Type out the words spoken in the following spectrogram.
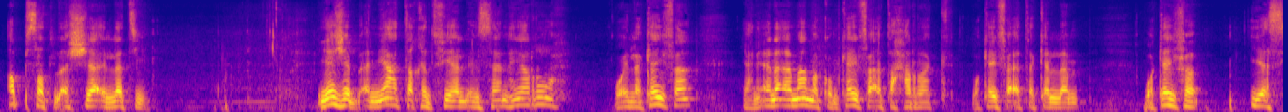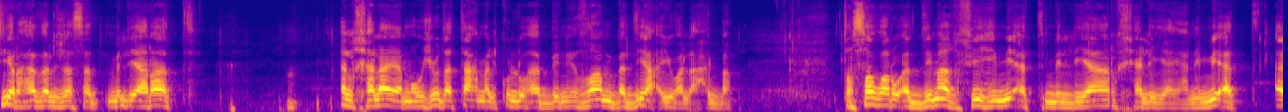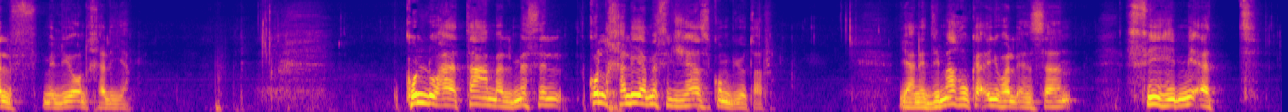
أبسط الأشياء التي يجب أن يعتقد فيها الإنسان هي الروح. وإلا كيف؟ يعني أنا أمامكم كيف أتحرك؟ وكيف أتكلم؟ وكيف يسير هذا الجسد مليارات الخلايا موجودة تعمل كلها بنظام بديع أيها الأحبة. تصوروا الدماغ فيه مئة مليار خلية يعني مئة ألف مليون خلية. كلها تعمل مثل كل خلية مثل جهاز كمبيوتر. يعني دماغك أيها الإنسان فيه مئة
